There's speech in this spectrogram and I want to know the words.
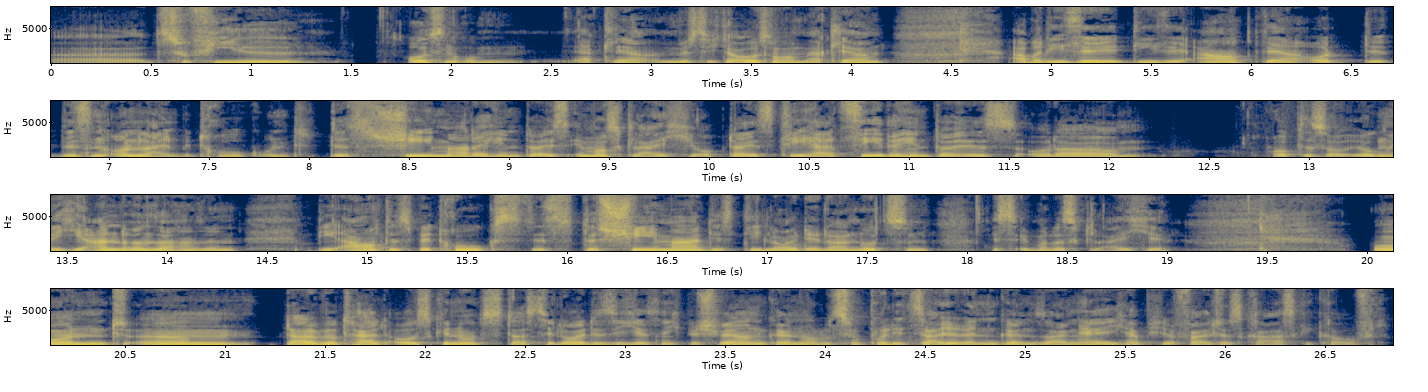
äh, zu viel außenrum erklären, müsste ich da außenrum erklären. Aber diese, diese Art der, das ist ein Online-Betrug und das Schema dahinter ist immer das gleiche. Ob da jetzt THC dahinter ist oder ob das auch irgendwelche anderen Sachen sind. Die Art des Betrugs, das, das Schema, das die Leute da nutzen, ist immer das gleiche. Und ähm, da wird halt ausgenutzt, dass die Leute sich jetzt nicht beschweren können oder zur Polizei rennen können und sagen, hey, ich habe hier falsches Gras gekauft.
